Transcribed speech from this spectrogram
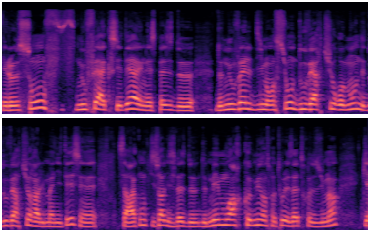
et le son nous fait accéder à une espèce de, nouvelle dimension d'ouverture au monde et d'ouverture à l'humanité. Ça raconte l'histoire d'une espèce de, mémoire commune entre tous les êtres humains qui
